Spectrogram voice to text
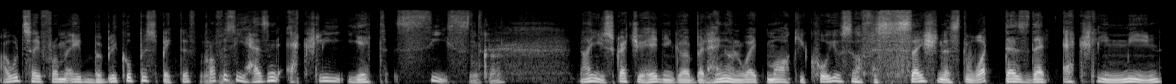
I would say from a biblical perspective, mm-hmm. prophecy hasn't actually yet ceased. Okay. Now you scratch your head and you go, but hang on, wait, Mark, you call yourself a cessationist. What does that actually mean?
